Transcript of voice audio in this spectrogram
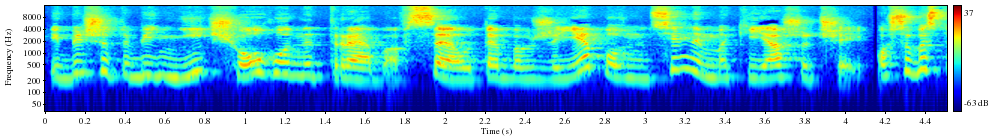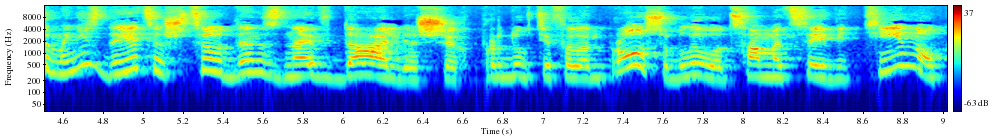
і більше тобі нічого не треба. Все, у тебе вже є повноцінний макіяж очей. Особисто мені здається, що це один з найвдаліших продуктів Ellen Pro, особливо от саме цей відтінок,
